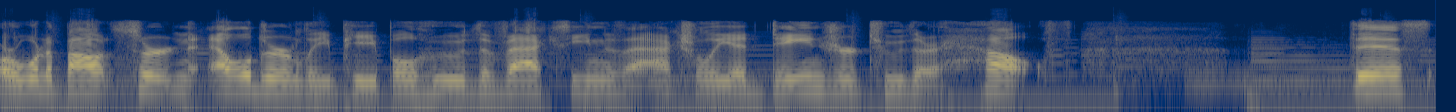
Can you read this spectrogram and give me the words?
Or what about certain elderly people who the vaccine is actually a danger to their health? This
